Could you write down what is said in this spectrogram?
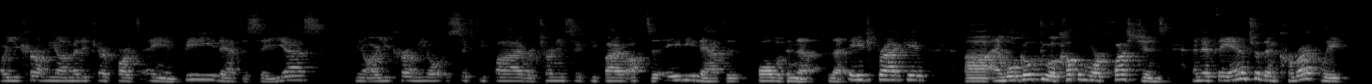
Are you currently on Medicare Parts A and B? They have to say yes you know, are you currently 65 or turning 65 up to 80? They have to fall within that, that age bracket. Uh, and we'll go through a couple more questions. And if they answer them correctly,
